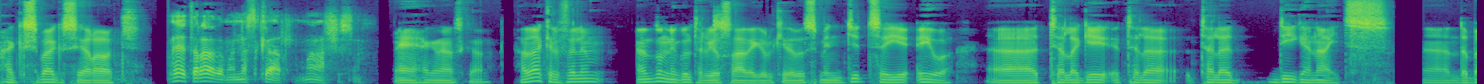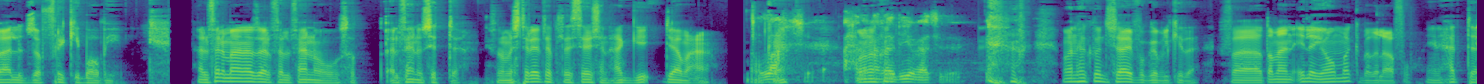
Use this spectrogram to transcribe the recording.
حق سباق السيارات. إيه ترى هذا من الناسكار ما أعرف شو اسمه. إيه حق ناسكار. هذاك الفيلم أظن قلت القصة هذا قبل كذا بس من جد سيء. أيوه. آه تلا تلا تلا ديجا نايتس ذا بالدز اوف فريكي بوبي الفيلم هذا نزل في 2006 2006 فلما اشتريت البلاي ستيشن حقي جاء معاه الله القديم اعتذر وأنا كنت شايفه قبل كذا. فطبعا إلى يومك بغلافه. يعني حتى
